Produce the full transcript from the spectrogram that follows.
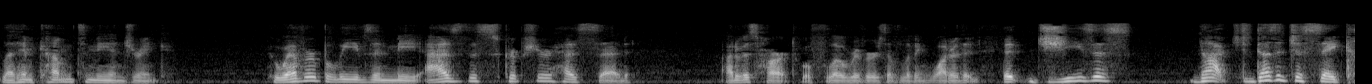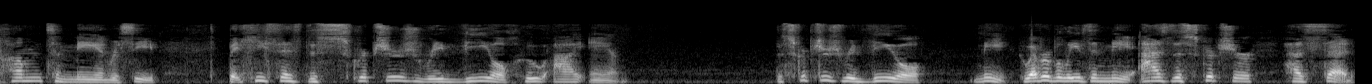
let him come to me and drink. Whoever believes in me, as the Scripture has said out of his heart will flow rivers of living water. That, that Jesus not, doesn't just say, come to me and receive, but he says the scriptures reveal who I am. The scriptures reveal me. Whoever believes in me, as the scripture has said,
